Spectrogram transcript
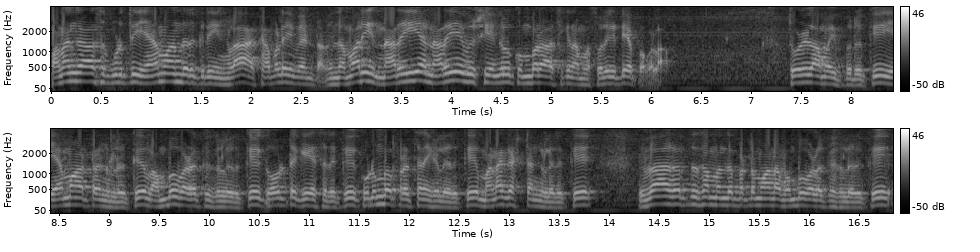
பணங்காசு கொடுத்து ஏமாந்துருக்கிறீங்களா? கவலை வேண்டாம். இந்த மாதிரி நிறைய நிறைய விஷயங்கள் கும்பராசிக்கு நம்ம சொல்லிக்கிட்டே போகலாம். தொழில் அமைப்பு இருக்குது ஏமாற்றங்கள் இருக்குது வம்பு வழக்குகள் இருக்குது கோர்ட்டு கேஸ் இருக்குது குடும்ப பிரச்சனைகள் இருக்குது மன கஷ்டங்கள் இருக்குது விவாகரத்து சம்பந்தப்பட்டமான வம்பு வழக்குகள் இருக்குது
